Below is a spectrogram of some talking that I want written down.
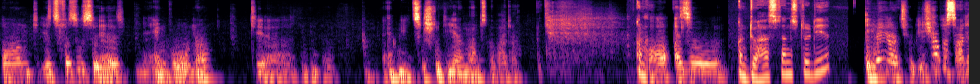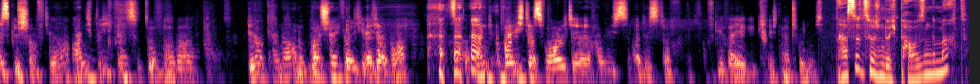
Und jetzt versuchst du irgendwo, ne, dir irgendwie zu studieren und so weiter. Und- Aber, also, Und du hast dann studiert? ja, natürlich. Ich habe das alles geschafft, ja. Eigentlich bin ich ganz so dumm, aber ja, keine Ahnung. Wahrscheinlich, weil ich älter war. Und weil ich das wollte, habe ich es alles doch auf die Reihe gekriegt, natürlich. Hast du zwischendurch Pausen gemacht?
